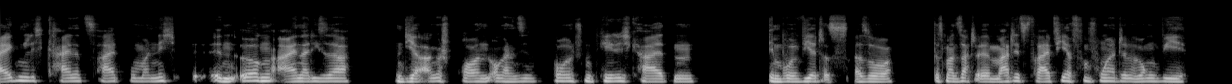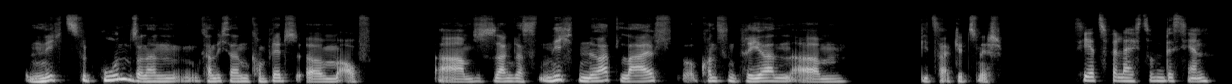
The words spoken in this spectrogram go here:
eigentlich keine Zeit, wo man nicht in irgendeiner dieser von dir angesprochenen organisatorischen Tätigkeiten involviert ist. Also, dass man sagt, äh, man hat jetzt drei, vier, fünf Monate irgendwie nichts zu tun, sondern kann sich dann komplett ähm, auf ähm, sozusagen das Nicht-Nerd-Life konzentrieren. Ähm, die Zeit gibt's nicht. Jetzt vielleicht so ein bisschen.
